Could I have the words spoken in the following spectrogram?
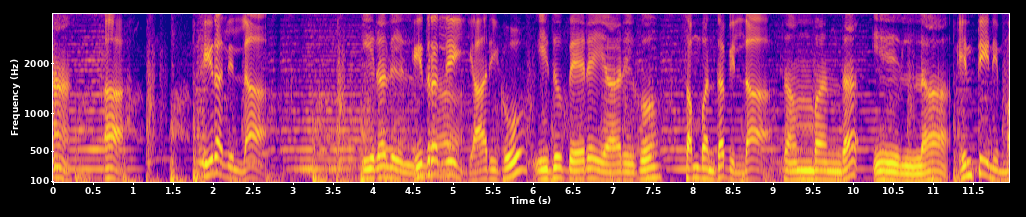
ಆ, ಆ, ಇರಲಿಲ್ಲ. ಇರಲಿಲ್ಲ. ಇದರಲ್ಲಿ ಯಾರಿಗೂ ಇದು ಬೇರೆ ಯಾರಿಗೂ ಸಂಬಂಧವಿಲ್ಲ. ಸಂಬಂಧ ಇಲ್ಲ. ಇಂತಿ ನಿಮ್ಮ.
